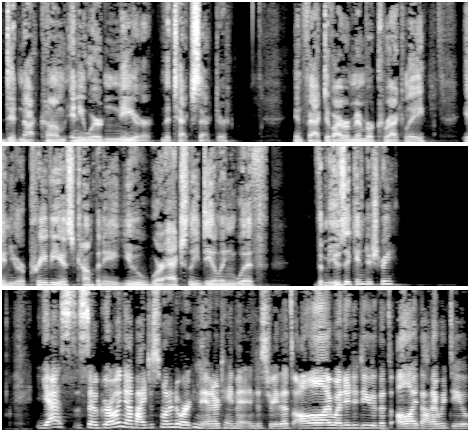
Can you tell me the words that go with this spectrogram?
did not come anywhere near the tech sector. In fact, if I remember correctly, in your previous company, you were actually dealing with the music industry. Yes. So growing up, I just wanted to work in the entertainment industry. That's all I wanted to do. That's all I thought I would do.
